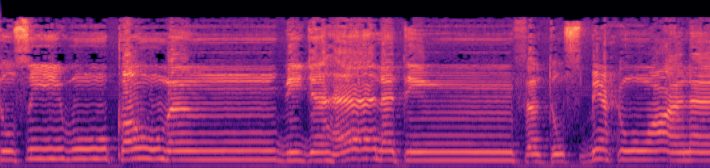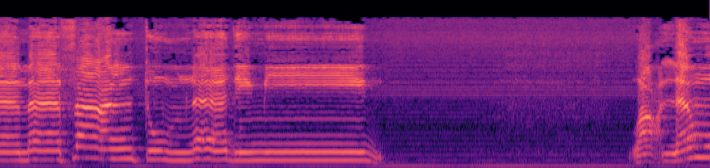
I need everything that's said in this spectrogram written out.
تصيبوا قوما بجهالة فتصبحوا على ما فعلتم نادمين. واعلموا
